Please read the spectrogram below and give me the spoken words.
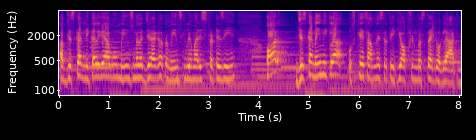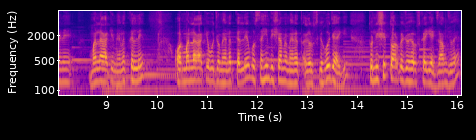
अब जिसका निकल गया वो मीन्स में लग जाएगा तो मीन्स की भी हमारी स्ट्रेटेजी है। और जिसका नहीं निकला, उसके सामने सिर्फ़ एक ही ऑप्शन बचता है कि वो अगले आठ महीने मन लगा के मेहनत कर ले। और मन लगा के वो जो मेहनत कर ले, वो सही दिशा में मेहनत अगर उसकी हो जाएगी तो निश्चित तौर पे जो है उसका ये एग्ज़ाम जो है,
